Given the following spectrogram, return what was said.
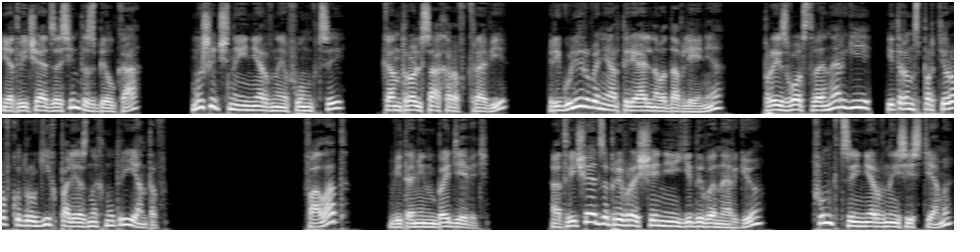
и отвечает за синтез белка, мышечные и нервные функции, контроль сахара в крови, регулирование артериального давления, производство энергии и транспортировку других полезных нутриентов. Фолат, витамин В9, отвечает за превращение еды в энергию, функции нервной системы,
